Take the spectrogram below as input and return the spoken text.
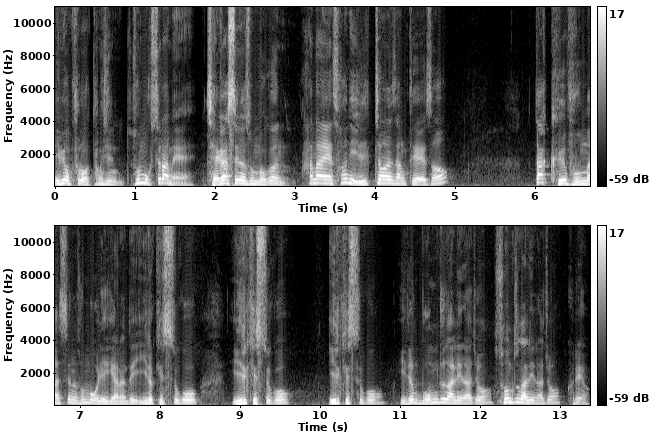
이병 프로, 당신 손목 쓰라며. 제가 쓰는 손목은 하나의 선이 일정한 상태에서 딱 그 부분만 쓰는 손목을 얘기하는데 이렇게 쓰고 이렇게 쓰고 이렇게 쓰고 이런 몸도 난리 나죠? 손도 난리 나죠? 그래요.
